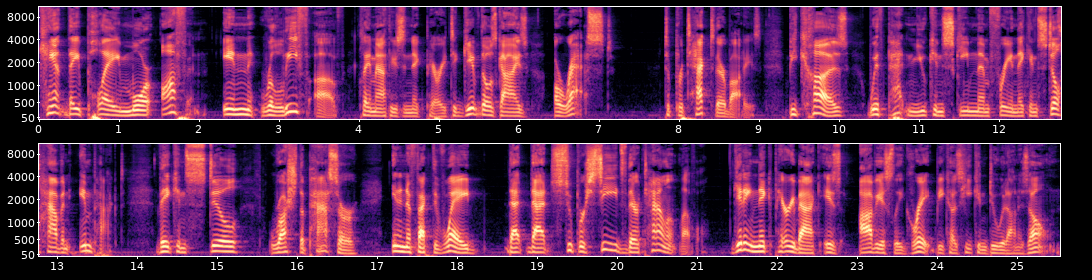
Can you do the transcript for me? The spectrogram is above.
can't they play more often in relief of Clay Matthews and Nick Perry to give those guys a rest to protect their bodies? Because with Pettine, you can scheme them free and they can still have an impact. They can still rush the passer in an effective way that that supersedes their talent level. Getting Nick Perry back is obviously great because he can do it on his own.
